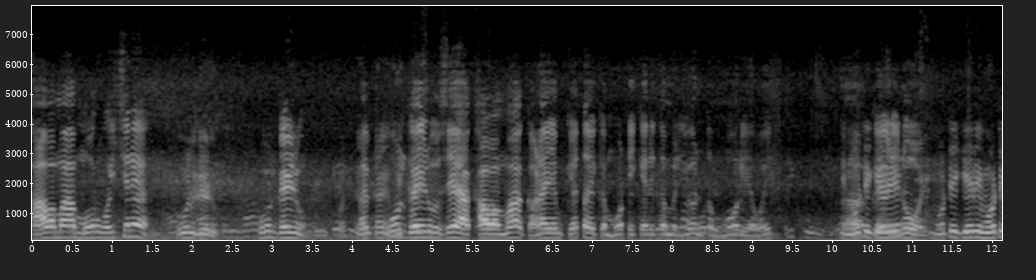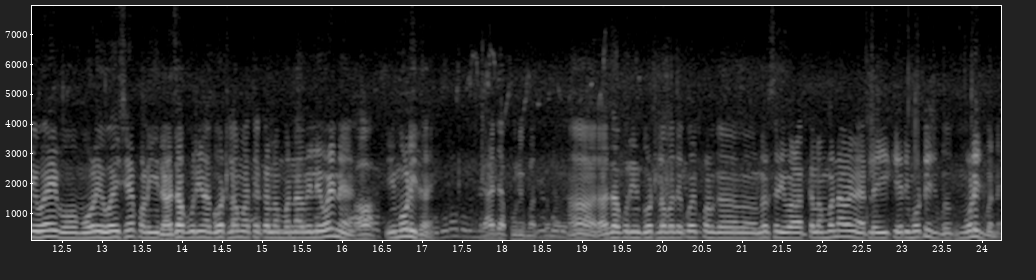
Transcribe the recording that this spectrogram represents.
ખાવામાં મોરું હોય છે ને ફૂલ ગેડું ફૂલ ગયડું ફૂલ ગયડું છે આ ખાવામાં. ઘણા એમ કહેતા હોય કે મોટી કેરી તમે લ્યો ને તો મોરી હોય. મોટી કેરી ન હોય. મોટી કેરી મોટી હોય મોળી હોય છે પણ એ રાજાપુરીના તે કલમ બનાવેલી હોય ને એ મોળી થાય. રાજાપુરીમાં હા રાજાપુરી ગોઠલામાંથી કોઈ પણ નર્સરી વાળા કલમ બનાવે ને એટલે એ કેરી મોટી જ મોળી જ બને.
